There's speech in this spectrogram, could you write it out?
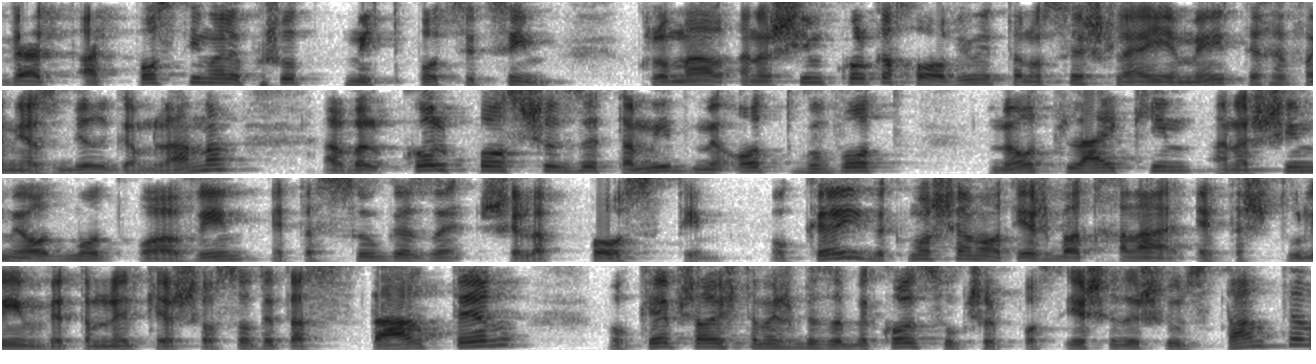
והפוסטים האלה פשוט מתפוצצים. כלומר, אנשים כל כך אוהבים את הנושא של ה-AMA, תכף אני אסביר גם למה, אבל כל פוסט של זה תמיד מאות תגובות, מאות לייקים, אנשים מאוד מאוד אוהבים את הסוג הזה של הפוסטים, אוקיי? וכמו שאמרתי, יש בהתחלה את השתולים ואת המנהלת קהילה שעושות את ה starter, אוקיי? אפשר להשתמש בזה בכל סוג של פוסט, יש איזשהו starter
